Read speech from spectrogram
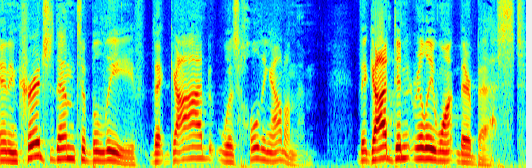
and encouraged them to believe that God was holding out on them, that God didn't really want their best,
